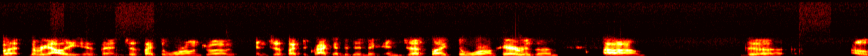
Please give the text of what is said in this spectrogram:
But the reality is that just like the war on drugs and just like the crack epidemic and just like the war on terrorism, um, the uh,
